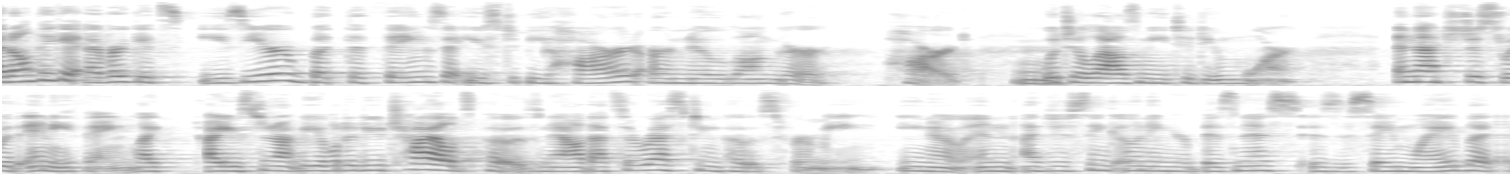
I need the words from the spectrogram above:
I don't think it ever gets easier, but the things that used to be hard are no longer hard, mm. which allows me to do more. And that's just with anything. Like I used to not be able to do child's pose. Now that's a resting pose for me, you know. And I just think owning your business is the same way. But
